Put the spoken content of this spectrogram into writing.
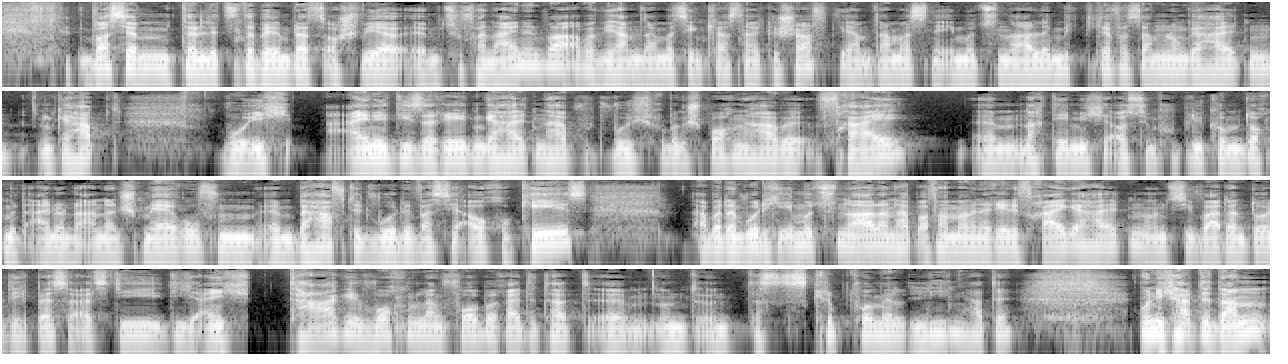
Was ja mit der letzten Tabellenplatz auch schwer ähm, zu verneinen war. Aber wir haben damals den Klassenhalt geschafft. Wir haben damals eine emotionale Mitgliederversammlung gehalten und gehabt, wo ich eine dieser Reden gehalten habe, wo ich darüber gesprochen habe, frei ähm, nachdem ich aus dem Publikum doch mit ein oder anderen Schmährufen ähm, behaftet wurde, was ja auch okay ist. Aber dann wurde ich emotional und habe auf einmal meine Rede freigehalten und sie war dann deutlich besser als die, die ich eigentlich Tage, Wochen lang vorbereitet hat ähm, und, und das Skript vor mir liegen hatte. Und ich hatte dann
